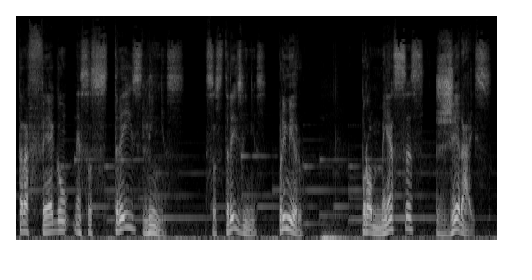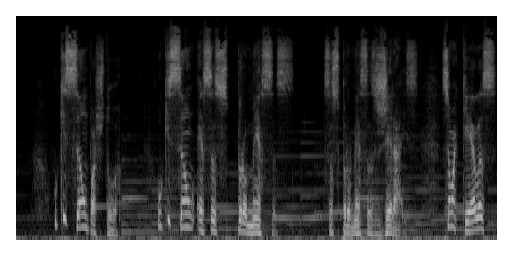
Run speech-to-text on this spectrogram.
trafegam nessas três linhas. Essas três linhas. Primeiro, promessas gerais. O que são, pastor? O que são essas promessas? Essas promessas gerais são aquelas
